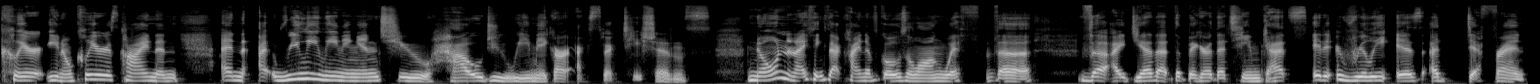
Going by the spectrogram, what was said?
clear you know clear is kind and and uh, really leaning into how do we make our expectations known and I think that kind of goes along with the the idea that the bigger the team gets it, it really is a different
